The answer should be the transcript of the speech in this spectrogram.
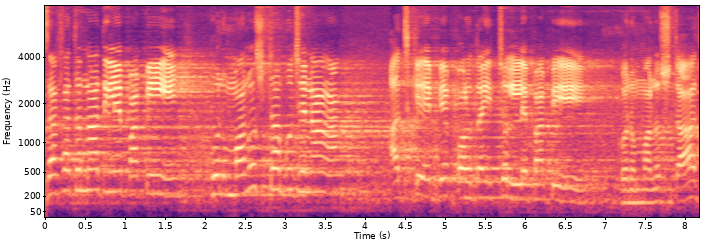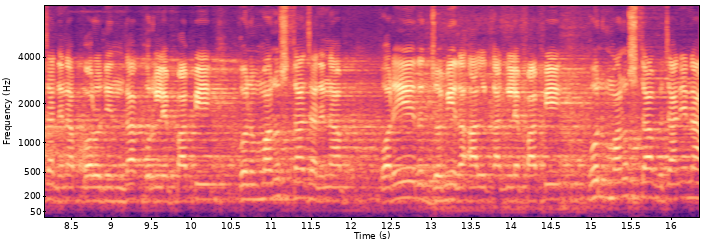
জাকাত না দিলে পাপি? কোন মানুষটা বোঝে না আজকে বেপরদায় চললে পাপি? কোন মানুষটা জানে না, পরনিন্দা করলে পাপি। কোন মানুষটা জানে না, পরের জমির আল কাটলে পাপি। কোন মানুষটা জানে না,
